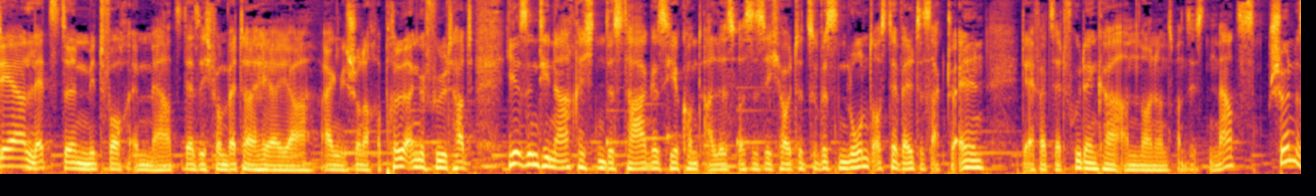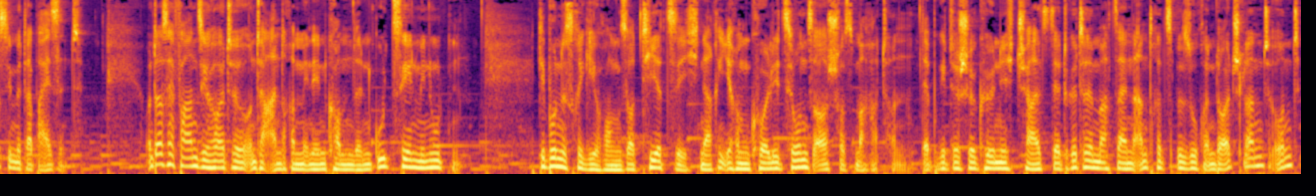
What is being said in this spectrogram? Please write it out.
Der letzte Mittwoch im März, der sich vom Wetter her ja eigentlich schon nach April angefühlt hat. Hier sind die Nachrichten des Tages. Hier kommt alles, was es sich heute zu wissen lohnt aus der Welt des Aktuellen. Der FAZ Frühdenker am 29. März. Schön, dass Sie mit dabei sind. Und das erfahren Sie heute unter anderem in den kommenden gut zehn Minuten. Die Bundesregierung sortiert sich nach ihrem Koalitionsausschussmarathon. Der britische König Charles III. macht seinen Antrittsbesuch in Deutschland und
